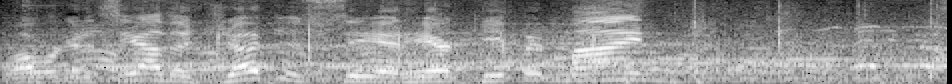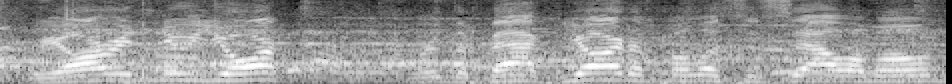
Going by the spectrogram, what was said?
Well, we're going to see how the judges see it here. Keep in mind, we are in New York. We're in the backyard of Melissa Salamone.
